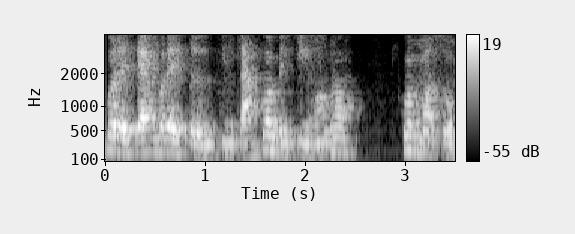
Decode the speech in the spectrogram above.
บ่ได้แต่งบ่ได้เติมกินตามความเป็นจริงของเรา ความเหมาะสม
